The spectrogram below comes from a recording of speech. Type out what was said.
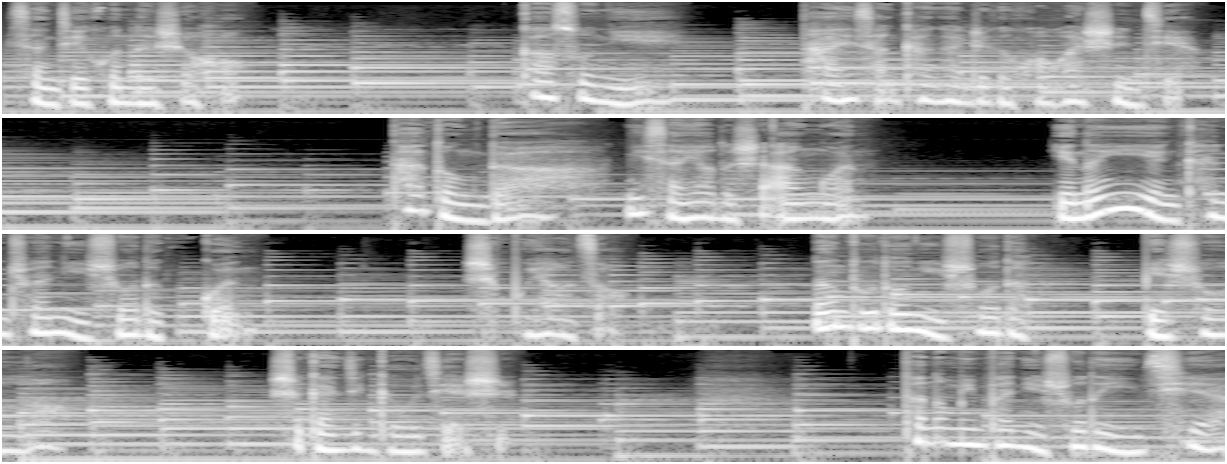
想结婚的时候，告诉你，他还想看看这个花花世界。他懂得你想要的是安稳，也能一眼看穿你说的“滚”是不要走，能读懂你说的“别说了”是赶紧给我解释。他能明白你说的一切，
